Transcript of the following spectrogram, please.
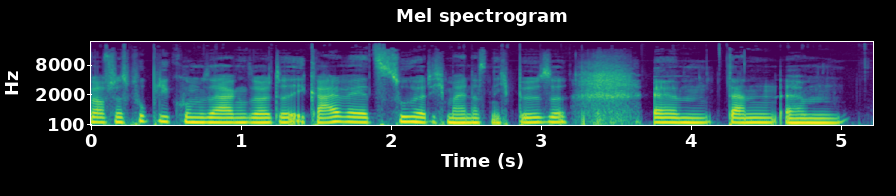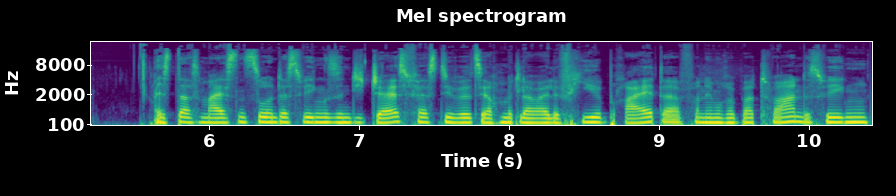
auf das Publikum sagen sollte, egal wer jetzt zuhört, ich meine das nicht böse, ähm, dann ähm, ist das meistens so und deswegen sind die Jazzfestivals ja auch mittlerweile viel breiter von dem Repertoire und deswegen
